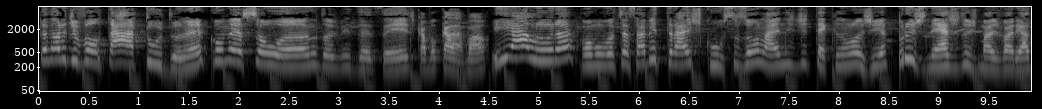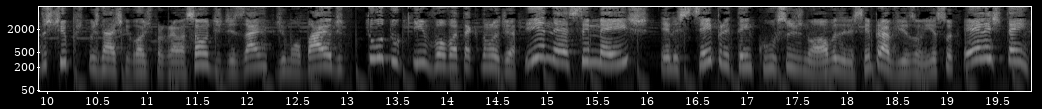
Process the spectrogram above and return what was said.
tá na hora de voltar a tudo, né? Começou o ano 2016, acabou o carnaval. E a Alura, como você sabe, traz cursos online de tecnologia para os nerds dos mais variados tipos. Os nerds que gostam de programação, de design, de mobile, de tudo que envolva tecnologia. E nesse mês, eles sempre têm cursos novos, eles sempre avisam isso. Eles têm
